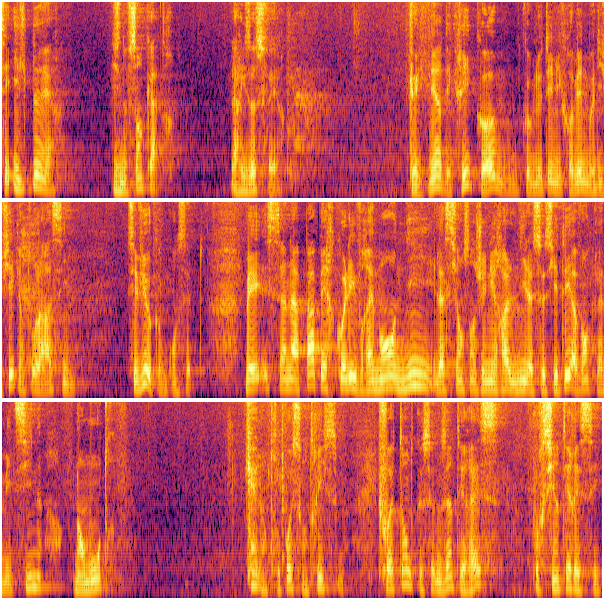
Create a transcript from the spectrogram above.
c'est Hiltner, 1904, la rhizosphère, que Hiltner décrit comme une communauté microbienne modifiée qui entoure la racine. C'est vieux comme concept. Mais ça n'a pas percolé vraiment ni la science en général, ni la société avant que la médecine n'en montre. Quel anthropocentrisme Il faut attendre que ça nous intéresse pour s'y intéresser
